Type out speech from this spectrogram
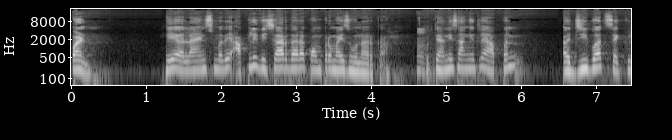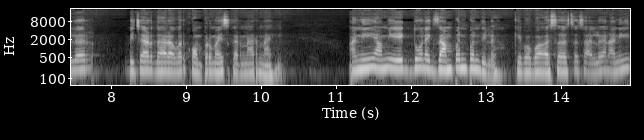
पण हे अलायन्समध्ये आपली विचारधारा कॉम्प्रोमाइज होणार का? त्यांनी सांगितले आपण अजिबात सेक्युलर विचारधारावर कॉम्प्रोमाइज करणार नाही. आणि आम्ही एक दोन एक्झाम्पल पण दिलं की बाबा असं असं चाललं आणि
